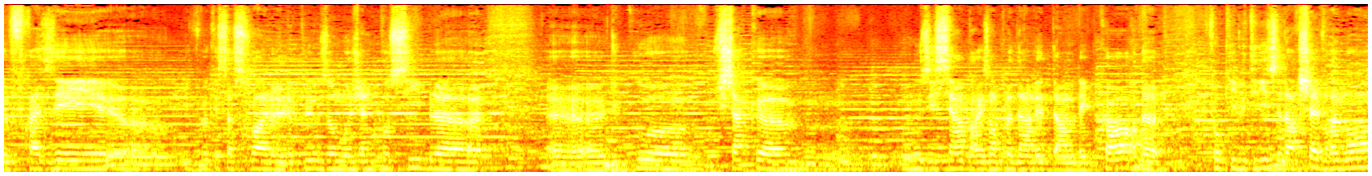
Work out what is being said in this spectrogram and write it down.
le phrasé, que ça soit le, plus homogène possible. Euh, euh, du coup, chaque euh, musicien, par exemple dans les, cordes, il faut qu'il utilise l'archet vraiment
